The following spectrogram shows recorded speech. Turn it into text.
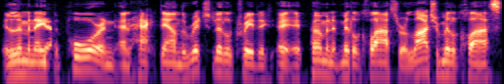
eliminate yeah. the poor and, and hack down the rich little, create a, a permanent middle class or a larger middle class.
